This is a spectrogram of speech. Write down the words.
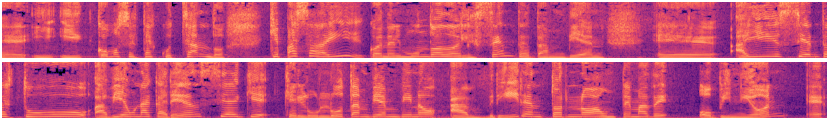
eh, y, y, cómo se está escuchando. ¿Qué pasa ahí con el mundo adolescente también? Eh, ahí sientes tú, había una carencia que, que Lulú también vino a abrir en torno a un tema de opinión eh,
